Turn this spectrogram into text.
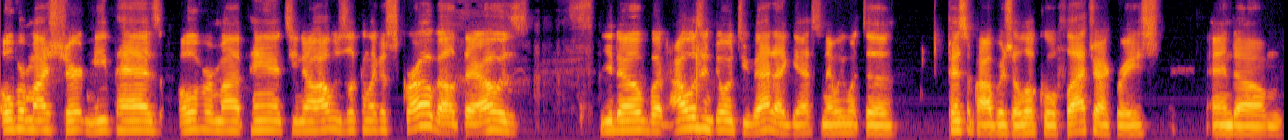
over my shirt, knee pads over my pants. You know, I was looking like a scrub out there. I was, you know, but I wasn't doing too bad, I guess. And then we went to Pensacola, which is a local flat track race, and um.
